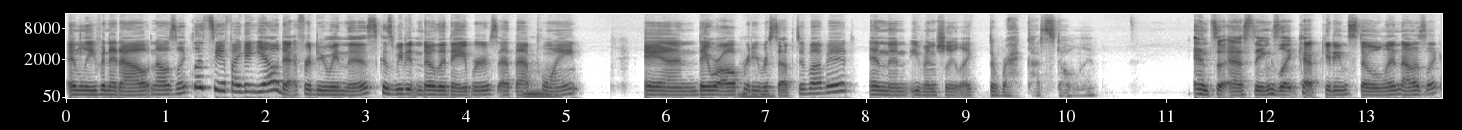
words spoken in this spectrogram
and leaving it out. And I was like, let's see if I get yelled at for doing this because we didn't know the neighbors at that mm. point. And they were all pretty receptive of it. And then eventually, like, the rack got stolen. And so as things like kept getting stolen, I was like,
